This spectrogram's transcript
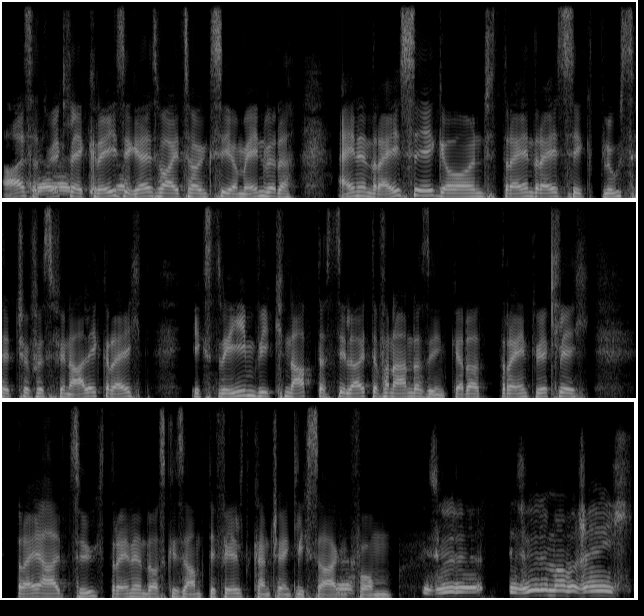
Ah, es hat ja, wirklich crazy, ja. gell? Es war jetzt am Ende wieder 31 und 33 plus hätte schon fürs Finale gereicht. Extrem, wie knapp, dass die Leute voneinander sind. Gell? Da trennt wirklich dreieinhalb Züge, trennen das gesamte Feld, kannst du eigentlich sagen, ja. vom. Es würde, das würde man wahrscheinlich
